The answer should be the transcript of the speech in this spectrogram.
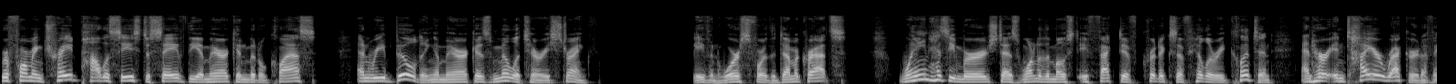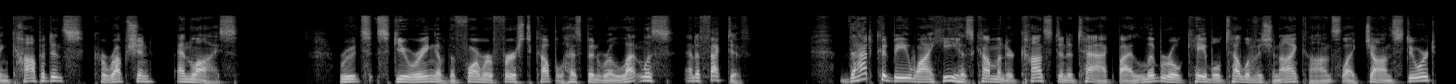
reforming trade policies to save the American middle class, and rebuilding America's military strength. Even worse for the Democrats, Wayne has emerged as one of the most effective critics of Hillary Clinton and her entire record of incompetence, corruption, and lies. Root's skewering of the former first couple has been relentless and effective. That could be why he has come under constant attack by liberal cable television icons like Jon Stewart,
